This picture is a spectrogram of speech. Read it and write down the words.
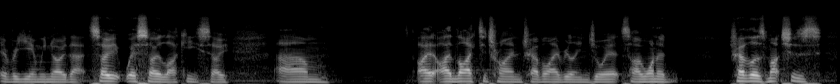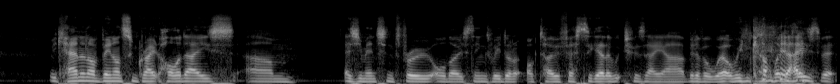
Every year, and we know that. So we're so lucky. So, um, I I like to try and travel. I really enjoy it. So I want to travel as much as we can, and I've been on some great holidays. Um, as you mentioned, through all those things, we did Oktoberfest together, which was a uh, bit of a whirlwind couple of days. But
